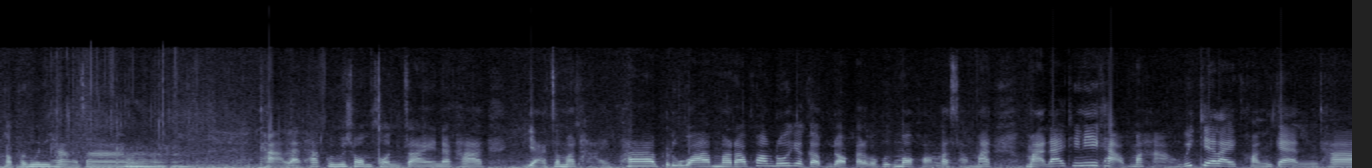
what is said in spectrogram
ขอบพระคุณค่ะอาจารย์ ค่ะ ค่ะ และถ้าคุณผู้ชมสนใจนะคะ อยากจะมาถ่ายภาพหรือว่ามารับความรู้เกี่ยวกับดอกกระพึกษ์มขอก็สามารถมาได้ที่นี่ค่ะ มหาวิทยาลัยขอนแก่นค่ะ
